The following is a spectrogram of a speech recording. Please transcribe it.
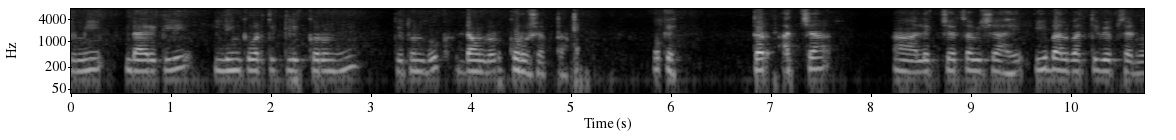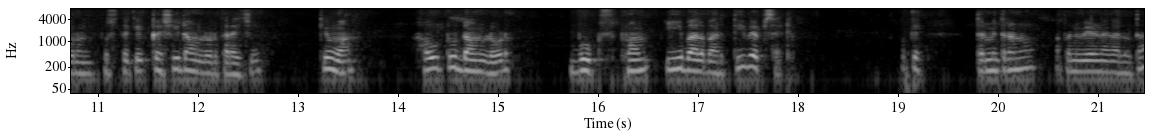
तुम्ही डायरेक्टली लिंकवरती क्लिक करूनही तिथून बुक डाउनलोड करू शकता. ओके तर आजच्या लेक्चरचा विषय आहे ई बालभारती वेबसाईटवरून पुस्तके कशी डाउनलोड करायची किंवा how to download books from E Balbharati website okay तर मित्रांनो आपण वेळ न घालवता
